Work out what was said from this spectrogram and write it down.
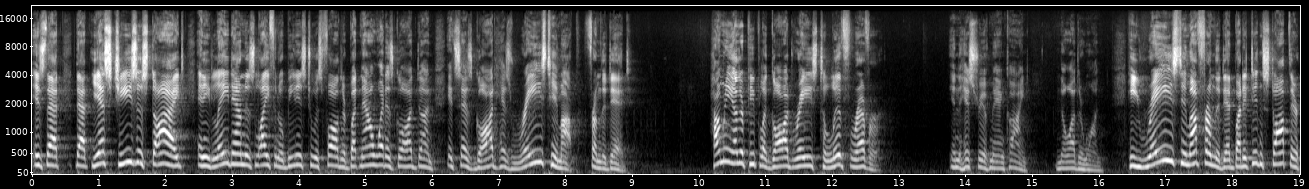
is that, that yes, Jesus died and he laid down his life in obedience to his Father, but now what has God done? It says God has raised him up from the dead. How many other people had God raised to live forever in the history of mankind? No other one. He raised him up from the dead, but it didn't stop there.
